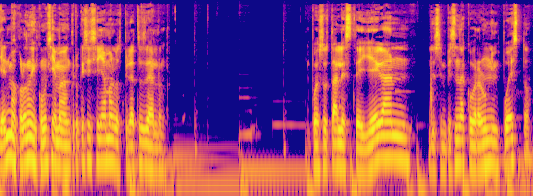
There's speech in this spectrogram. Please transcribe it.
Ya ni me acuerdo ni cómo se llamaban, creo que sí se llaman los piratas de Arlong. Pues total, este, llegan, les empiezan a cobrar un impuesto.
